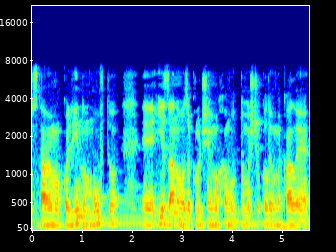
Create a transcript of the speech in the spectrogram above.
ставимо коліно, муфту е, і заново закручуємо хамут, тому що коли вмикали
